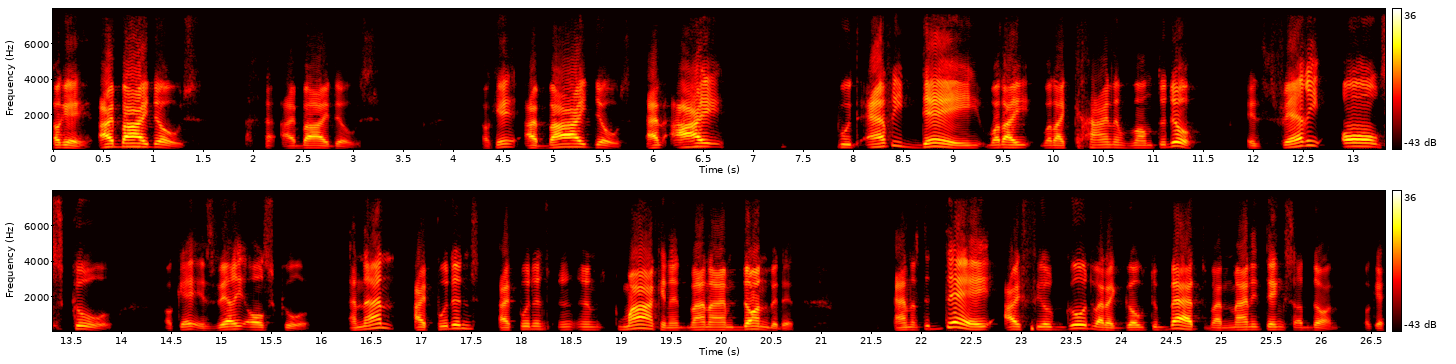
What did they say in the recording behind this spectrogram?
Okay, I buy those. I buy those. Okay, I buy those, and I put every day what I what I kind of want to do. It's very old school. Okay, it's very old school. And then I put in I put in, in, in mark in it when I'm done with it. End of the day, I feel good when I go to bed when many things are done. Okay,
